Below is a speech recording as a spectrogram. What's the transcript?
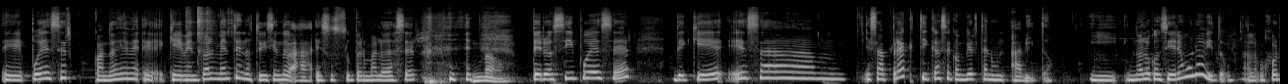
eh, puede ser cuando es eh, que eventualmente, no estoy diciendo, ah, eso es súper malo de hacer, No. pero sí puede ser de que esa, mm, esa práctica se convierta en un hábito. Y no lo consideremos un hábito. A lo mejor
